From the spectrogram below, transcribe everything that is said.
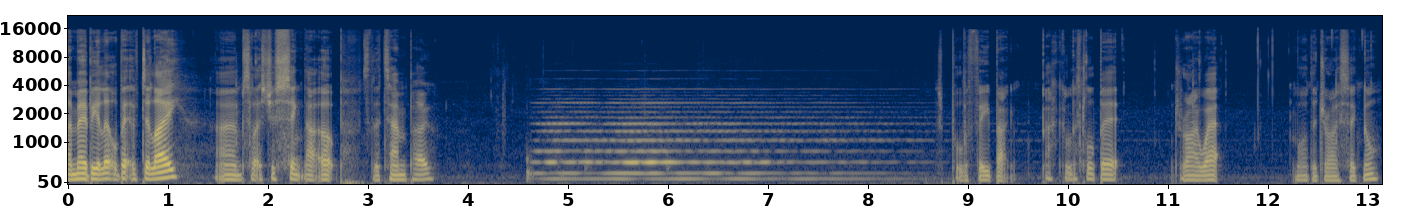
And may be a little bit of delay. Um, so let's just sync that up to the tempo. Just pull the feedback back a little bit. Dry, wet, more the dry signal.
